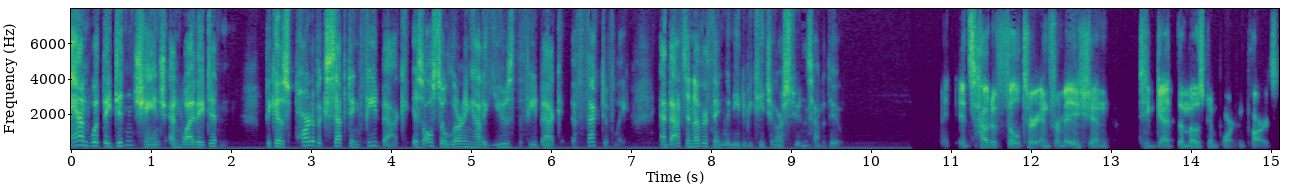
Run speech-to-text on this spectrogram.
and what they didn't change and why they didn't. Because part of accepting feedback is also learning how to use the feedback effectively. And that's another thing we need to be teaching our students how to do. It's how to filter information to get the most important parts.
